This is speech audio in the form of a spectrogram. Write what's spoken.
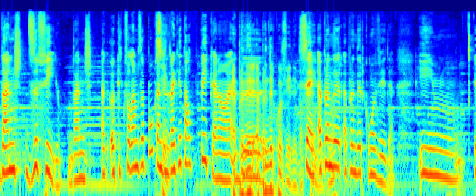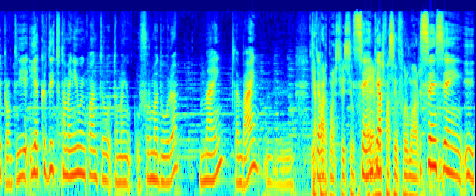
dá-nos desafio, dá-nos aquilo que falamos há pouco, antes de entrar aqui a tal pica, não é? Aprender, De- aprender com a vida. Sim, aprender, aprender com a vida. E, e pronto, e, e acredito também eu enquanto também formadora, mãe também. Que é a tam- parte mais difícil. Sim, é é mais a- fácil formar Sim, sim. E,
